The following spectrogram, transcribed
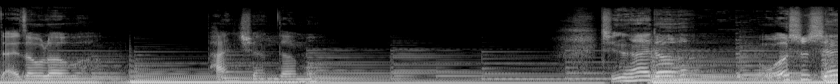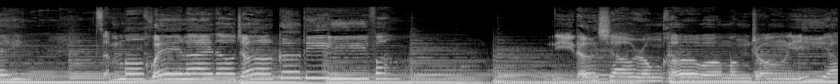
带走了我盘旋的梦。亲爱的，我是谁？怎么会来到这个地方？你的笑容和我梦中一样，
